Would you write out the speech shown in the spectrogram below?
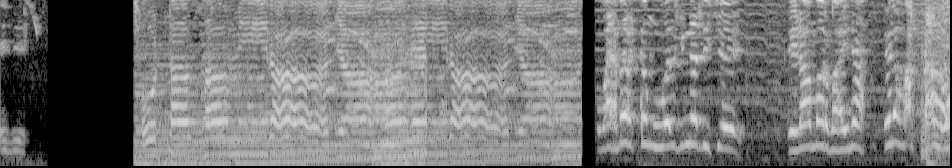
এই যে। ও ভাই আমার একটা মোবাইল কিনা দিছে। এটা আমার ভাই না এটা আমার কালো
